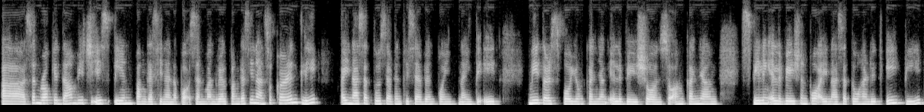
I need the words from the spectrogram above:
ah, San Roque Dam which is in Pangasinan na po, San Manuel, Pangasinan. So currently ay nasa 277.98 meters po yung kanyang elevation. So ang kanyang spilling elevation po ay nasa 280.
